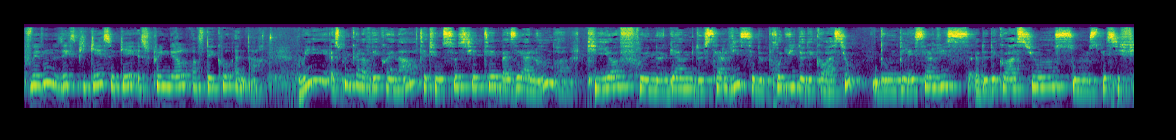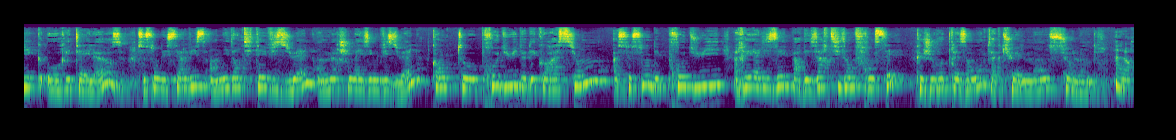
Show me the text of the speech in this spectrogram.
pouvez-vous nous expliquer ce qu'est A Sprinkle of Deco and Art? Oui, A Sprinkle of Deco and Art est une société basée à Londres qui offre une gamme de services et de produits de décoration. Donc les services de décoration sont spécifiques aux retailers. Ce sont des services en identité visuelle, en merchandising visuel. Quant aux produits de décoration, ce sont des produits réalisés par des artisans français que je représente actuellement sur Londres. Alors,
